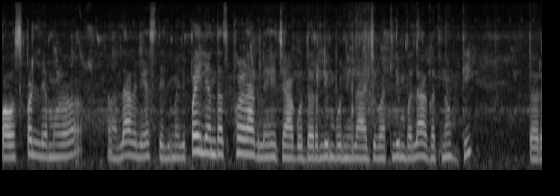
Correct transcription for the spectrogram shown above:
पाऊस पडल्यामुळं लागली असलेली. म्हणजे पहिल्यांदाच फळ लागले ह्याच्या अगोदर लिंबुनीला. अजिबात लिंब लागत नव्हती. तर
